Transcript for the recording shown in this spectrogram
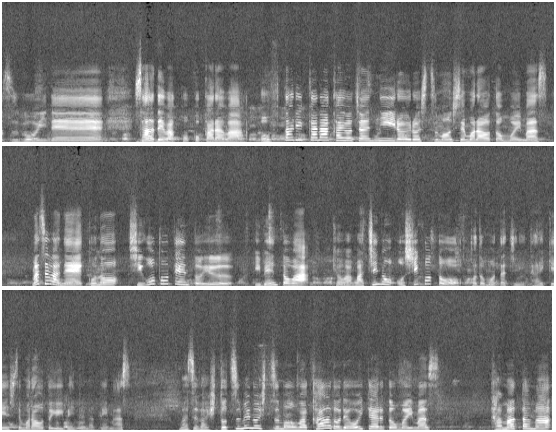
あすごいね。さあではここからはお二人からかよちゃんにいろいろ質問してもらおうと思います。まずはねこの仕事展というイベントは今日は町のお仕事を子どもたちに体験してもらおうというイベントになっています。まずは一つ目の質問はカードで置いてあると思います。たまたま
